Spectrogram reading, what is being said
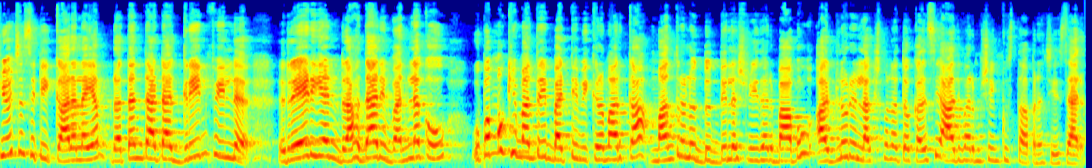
ఫ్యూచర్ సిటీ కార్యాలయం Ratan Tata green field radial రహదారి వన్లకు ఉప ముఖ్యమంత్రి బట్టి విక్రమార్క మంత్రులు దుద్దిల శ్రీధర్ బాబు అడ్లూరి లక్ష్మణతో కలిసి ఆదివారం శంకుస్థాపన చేశారు.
